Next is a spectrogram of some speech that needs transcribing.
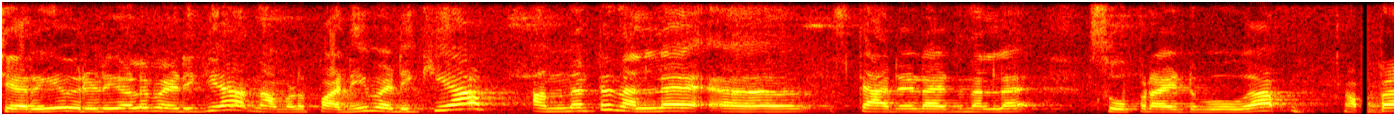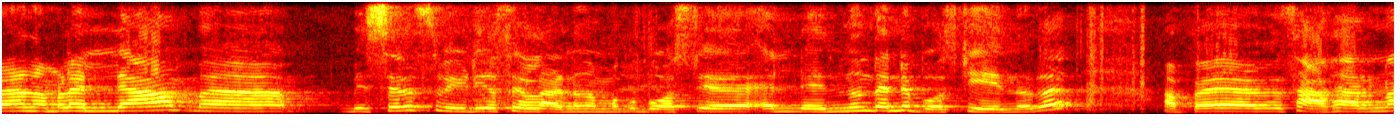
ചെറിയ ഉരുളികൾ മേടിക്കുക നമ്മൾ പണി പഠിക്കുക എന്നിട്ട് നല്ല സ്റ്റാൻഡേർഡായിട്ട് നല്ല സൂപ്പറായിട്ട് പോവുക. അപ്പോൾ നമ്മളെല്ലാം ബിസിനസ് വീഡിയോസുകളാണ് നമുക്ക് പോസ്റ്റ് എന്നും തന്നെ പോസ്റ്റ് ചെയ്യുന്നത്. അപ്പോൾ സാധാരണ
